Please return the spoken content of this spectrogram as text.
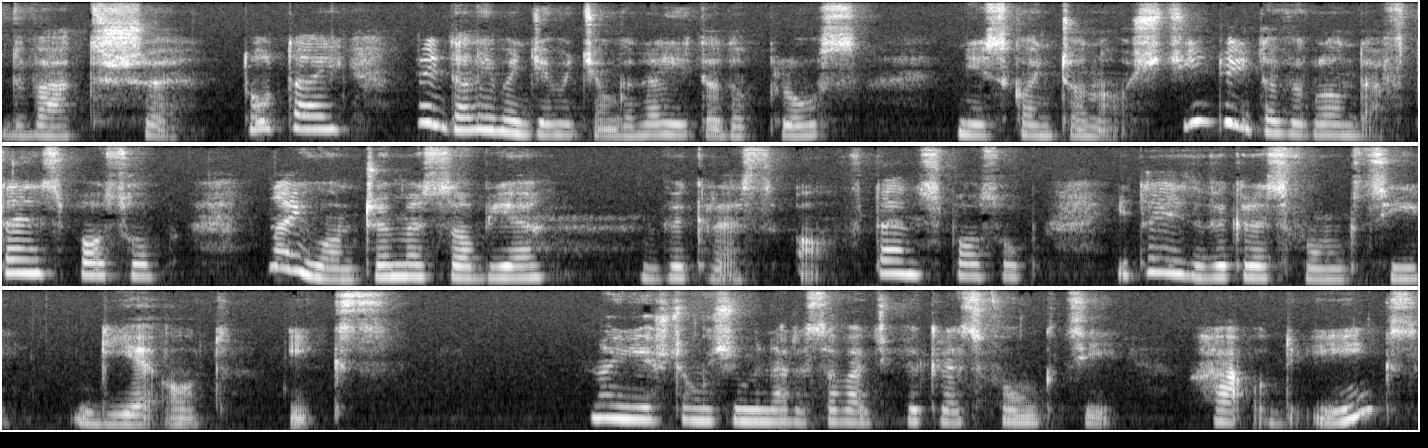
dwa, trzy tutaj. No i dalej będziemy ciągnęli to do plus nieskończoności. Czyli to wygląda w ten sposób. No i łączymy sobie wykres o w ten sposób i to jest wykres funkcji g od x. No i jeszcze musimy narysować wykres funkcji h od x,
